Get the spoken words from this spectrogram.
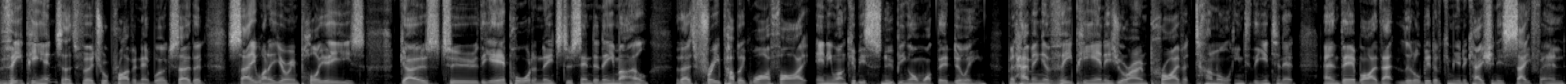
VPN, so that's virtual private network, so that say one of your employees goes to the airport and needs to send an email, that's free public Wi Fi. Anyone could be snooping on what they're doing, but having a VPN is your own private tunnel into the internet, and thereby that little bit of communication is safe and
